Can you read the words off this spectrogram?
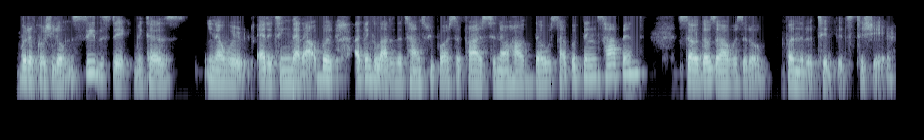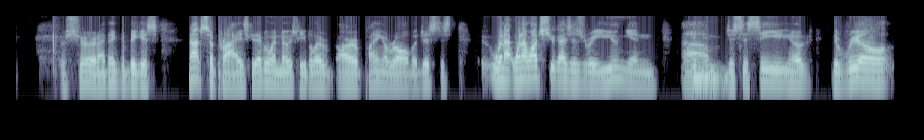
But of course, you don't see the stick because you know we're editing that out but i think a lot of the times people are surprised to know how those type of things happened so those are always little fun little tidbits to share. For sure. And I think the biggest, not surprise, because everyone knows people are, are playing a role, but just, just when I when I watched you guys' reunion, um, mm-hmm. just to see, you know, the real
